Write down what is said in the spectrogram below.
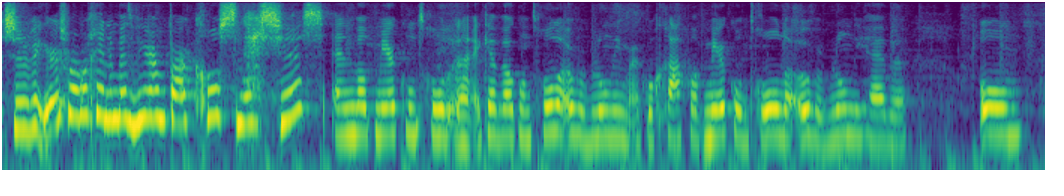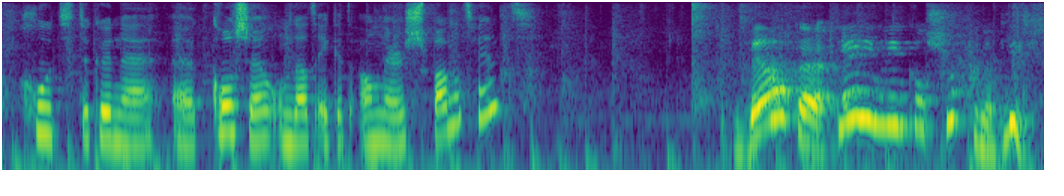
Zullen we eerst maar beginnen met weer een paar crosslesjes en wat meer controle. Nou, ik heb wel controle over Blondie, maar ik wil graag wat meer controle over Blondie hebben om goed te kunnen eh, crossen, omdat ik het anders spannend vind. Welke kledingwinkel shop je het liefst?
